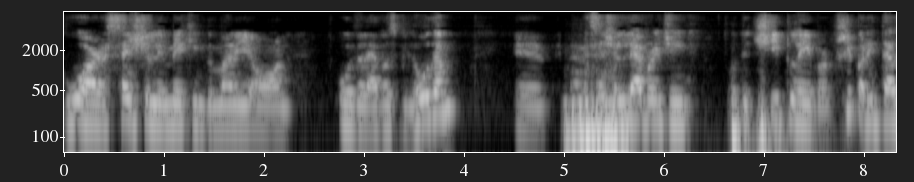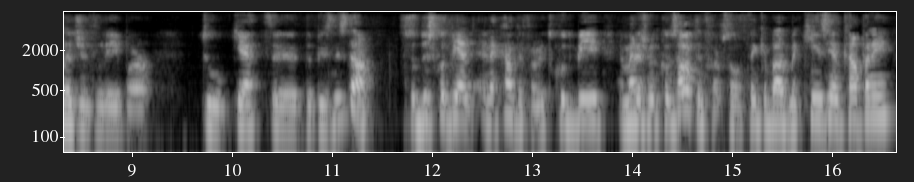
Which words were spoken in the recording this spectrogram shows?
who are essentially making the money on all the levels below them uh, and essentially leveraging the cheap labor, cheap or intelligent labor to get uh, the business done. So this could be an, an, accounting firm. It could be a management consulting firm. So think about McKinsey and Company.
